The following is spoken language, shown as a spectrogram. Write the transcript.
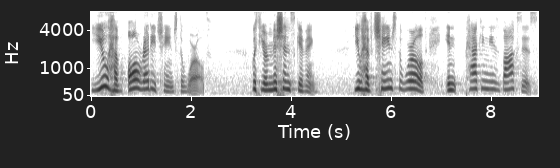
You have already changed the world with your missions giving. You have changed the world in packing these boxes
